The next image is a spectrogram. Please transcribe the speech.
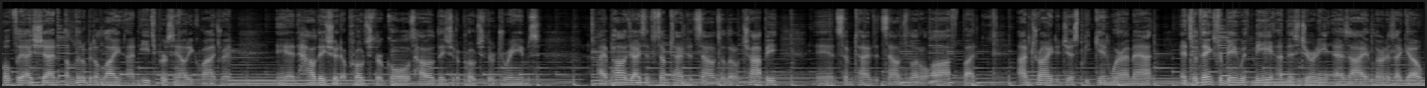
Hopefully, I shed a little bit of light on each personality quadrant and how they should approach their goals, how they should approach their dreams. I apologize if sometimes it sounds a little choppy and sometimes it sounds a little off, but I'm trying to just begin where I'm at. And so, thanks for being with me on this journey as I learn as I go.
